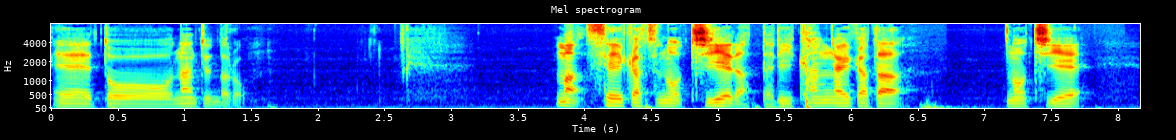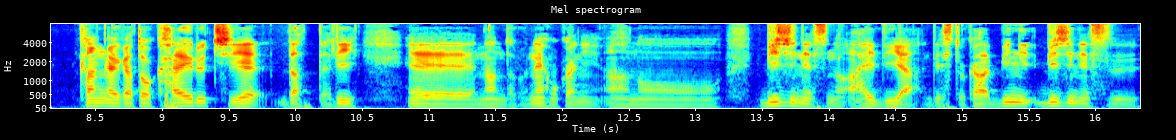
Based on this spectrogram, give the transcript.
えっ、ー、と、なんて言うんだろう。まあ、生活の知恵だったり、考え方の知恵、考え方を変える知恵だったり、えー、なんだろうね、他に、あのー、ビジネスのアイディアですとか、ビジネス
